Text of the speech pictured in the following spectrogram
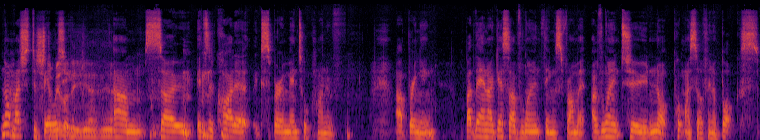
not much stability. stability. Yeah, yeah. Um, so it's a quite a experimental kind of upbringing. But then I guess I've learned things from it. I've learned to not put myself in a box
